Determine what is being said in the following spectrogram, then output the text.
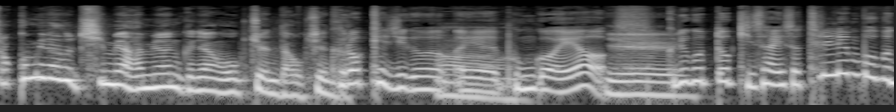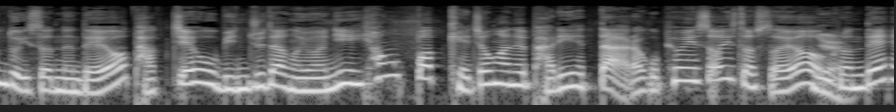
조금이라도 침해하면 그냥 옥죄다, 옥죄다. 그렇게 지금 아. 예, 본 거예요. 예. 그리고 또 기사에서 틀린 부분도 있었는데요. 박재호 민주당 의원이 형법 개정안을 발의했다라고 표에 써 있었어요. 예. 그런데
